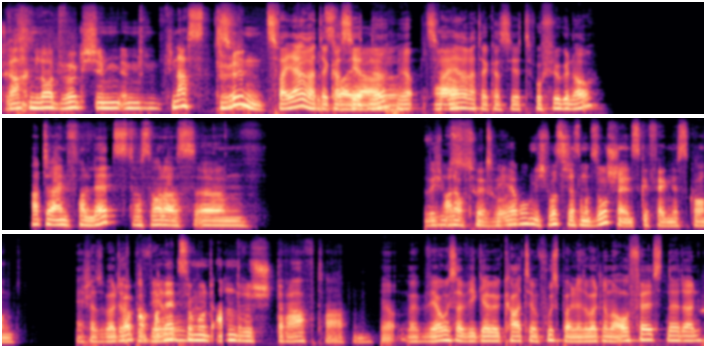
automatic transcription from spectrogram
Drachenlord wirklich im, im Knast drin. Zwei Jahre hat er kassiert, Jahre. ne? Ja, zwei Ja. Jahre hat er kassiert. Wofür genau? Hatte einen verletzt, was war das? Ähm, war Zutrauen? Bewährung? Ich wusste nicht, dass man so schnell ins Gefängnis kommt. Ja, ich glaube, sobald er auf Bewährung. Körperverletzung und andere Straftaten. Ja, weil Bewährung ist ja wie gelbe Karte im Fußball. Ne? Sobald du nochmal auffällst, ne, dann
